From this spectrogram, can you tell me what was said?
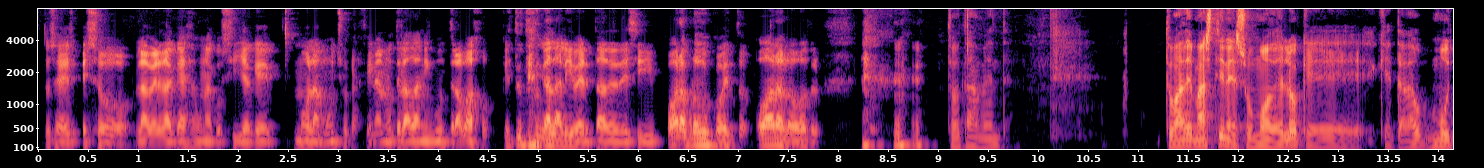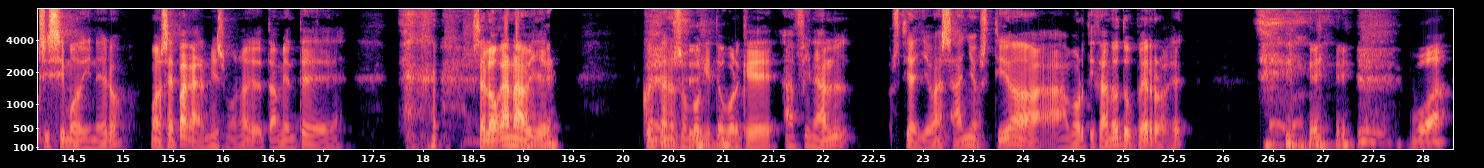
Entonces, eso, la verdad que es una cosilla que mola mucho, que al final no te la da ningún trabajo, que tú tengas la libertad de decir, pues ahora produzco esto, o ahora lo otro. Totalmente. Tú además tienes un modelo que, te ha dado muchísimo dinero. Bueno, se paga el mismo, ¿no? Yo también te... se lo gana bien. Cuéntanos un poquito, porque al final, hostia, llevas años, tío, amortizando tu perro, ¿eh? Buah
